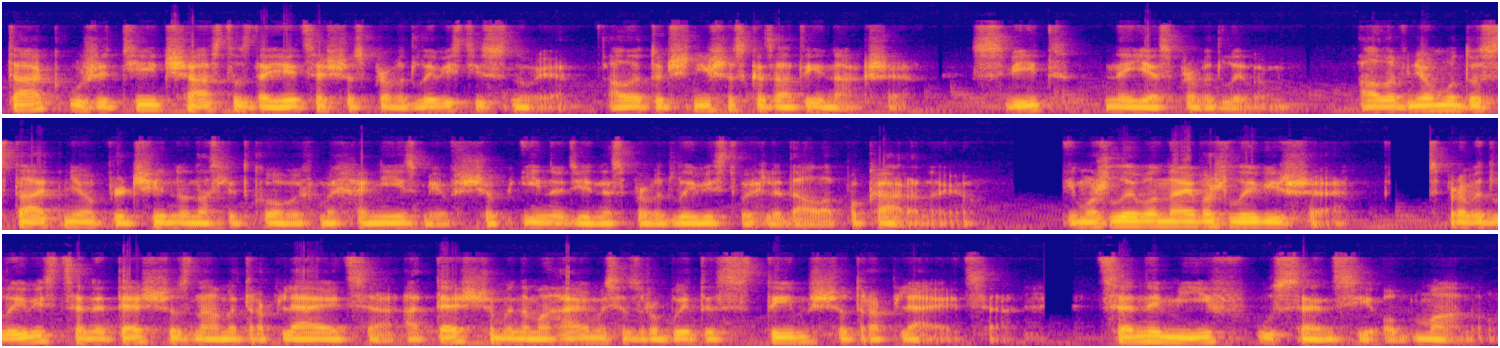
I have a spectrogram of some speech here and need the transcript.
так, у житті часто здається, що справедливість існує, але точніше сказати інакше: світ не є справедливим, але в ньому достатньо причинно-наслідкових механізмів, щоб іноді несправедливість виглядала покараною. І, можливо, найважливіше справедливість це не те, що з нами трапляється, а те, що ми намагаємося зробити з тим, що трапляється. Це не міф у сенсі обману.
